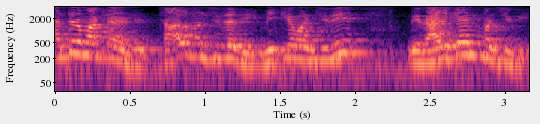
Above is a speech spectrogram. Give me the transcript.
అంతే మాట్లాడండి. చాలా మంచిది అది. మీకే మంచిది. మీ రాజకీయానికి మంచిది.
